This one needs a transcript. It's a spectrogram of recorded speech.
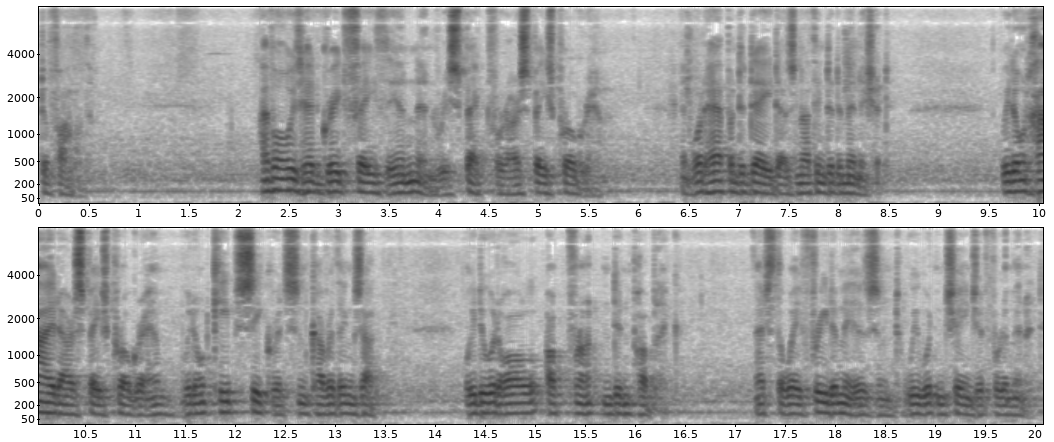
to follow them. I've always had great faith in and respect for our space program, and what happened today does nothing to diminish it. We don't hide our space program, we don't keep secrets and cover things up. We do it all up front and in public. That's the way freedom is, and we wouldn't change it for a minute.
